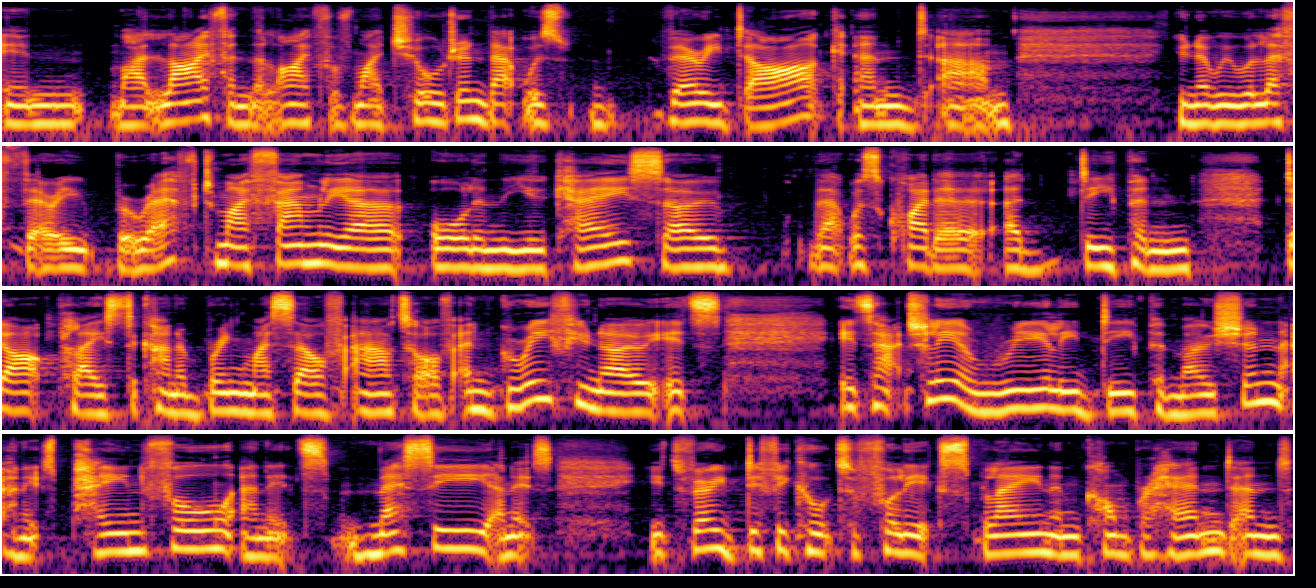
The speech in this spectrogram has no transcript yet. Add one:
in my life and the life of my children that was very dark and um, you know we were left very bereft. My family are all in the uk so that was quite a, a, deep and dark place to kind of bring myself out of. And grief you know it's it's actually a really deep emotion and it's painful and it's messy and it's it's very difficult to fully explain and comprehend. And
